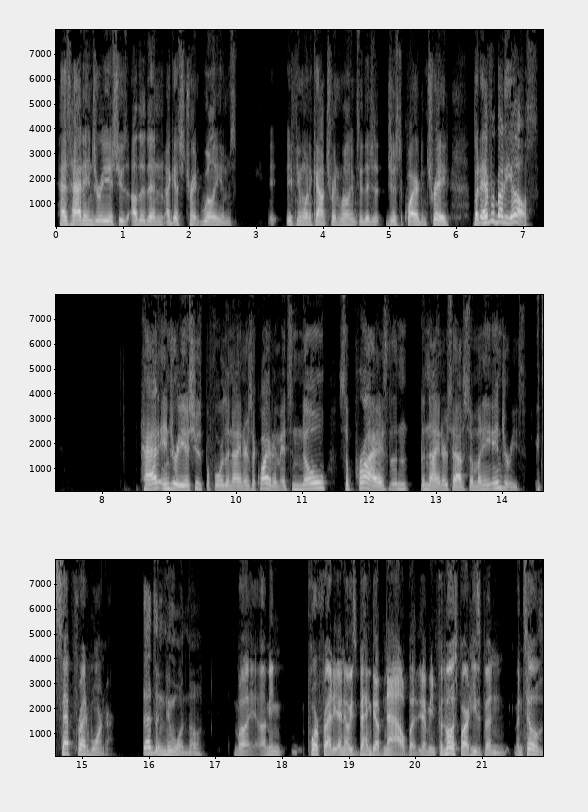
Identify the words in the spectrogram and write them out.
has had injury issues, other than, I guess, Trent Williams, if you want to count Trent Williams, who they just acquired in trade. But everybody else had injury issues before the Niners acquired him. It's no surprise that the Niners have so many injuries. Except Fred Warner. That's a new one, though. Well, I mean, poor Freddie. I know he's banged up now, but I mean, for the most part, he's been until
